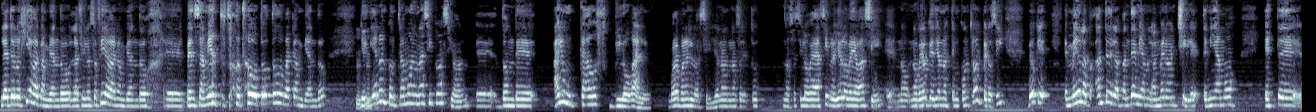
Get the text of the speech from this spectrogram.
La teología va cambiando, la filosofía va cambiando, el pensamiento, todo, todo, todo, todo va cambiando. Y hoy día nos encontramos en una situación eh, donde hay un caos global. Voy a ponerlo así. Yo no, no sé, tú no sé si lo veas así, pero yo lo veo así. Eh, no, no, veo que Dios no esté en control, pero sí veo que en medio la, antes de la pandemia, al menos en Chile, teníamos este,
